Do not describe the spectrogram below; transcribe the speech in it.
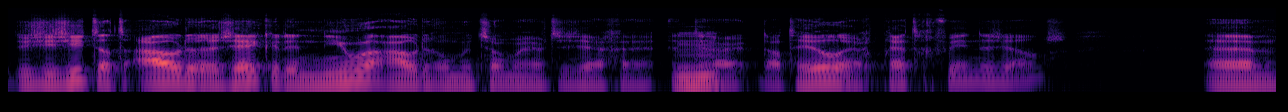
dus je ziet dat ouderen, zeker de nieuwe ouderen om het zo maar even te zeggen, daar, dat heel erg prettig vinden zelfs. Ehm,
